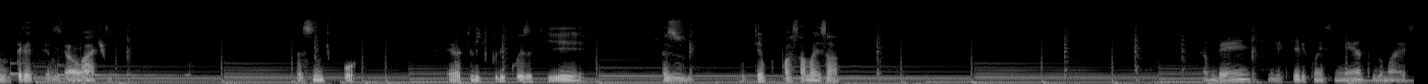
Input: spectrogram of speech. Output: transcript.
me entretendo é demais. ótimo. Assim, tipo, é aquele tipo de coisa que faz o, o tempo passar mais rápido. Também, adquire conhecimento e tudo mais.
